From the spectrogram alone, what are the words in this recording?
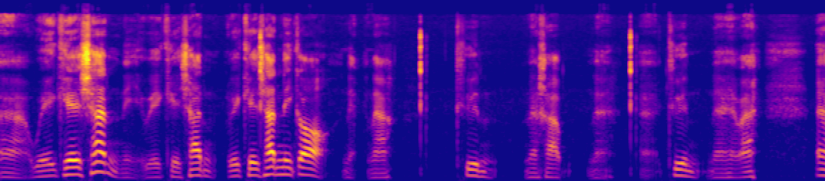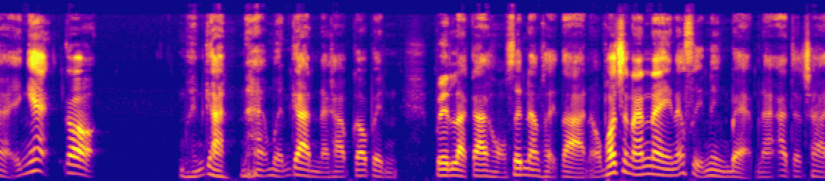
อ่า vacation นี่ vacation vacation นี่ก็เนี่ยนะขึ้นนะครับนะอ่าขึ้นนะเห็นไหมอ่าอย่างเงี้ยก็เหมือนกันนะเหมือนกันนะครับ ก็เป็นเป็นหลักการของเส้นนำสายตาเนาะเพราะฉะนั้นในหนังสือหนึ่งแบบนะอาจจะใช้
